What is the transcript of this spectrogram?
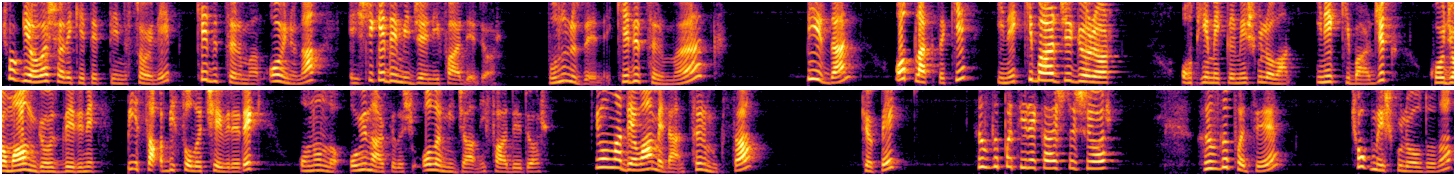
çok yavaş hareket ettiğini söyleyip kedi tırmığın oyununa eşlik edemeyeceğini ifade ediyor. Bunun üzerine kedi tırmık birden otlaktaki inek kibarcığı görüyor. Ot yemekle meşgul olan inek kibarcık kocaman gözlerini bir sağa bir sola çevirerek onunla oyun arkadaşı olamayacağını ifade ediyor. Yoluna devam eden tırmıksa köpek hızlı pati ile karşılaşıyor. Hızlı pati çok meşgul olduğunu,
